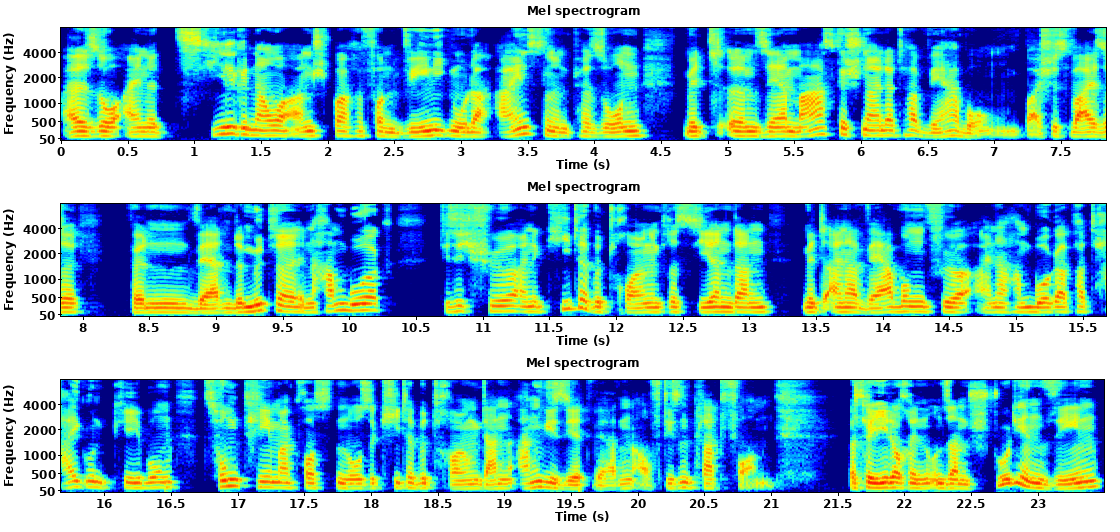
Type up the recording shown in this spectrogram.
also eine zielgenaue Ansprache von wenigen oder einzelnen Personen mit ähm, sehr maßgeschneiderter Werbung. Beispielsweise können werdende Mütter in Hamburg, die sich für eine Kita-Betreuung interessieren, dann mit einer Werbung für eine Hamburger Parteigundgebung zum Thema kostenlose Kita-Betreuung dann anvisiert werden auf diesen Plattformen. Was wir jedoch in unseren Studien sehen,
